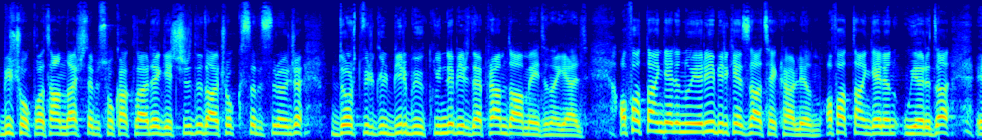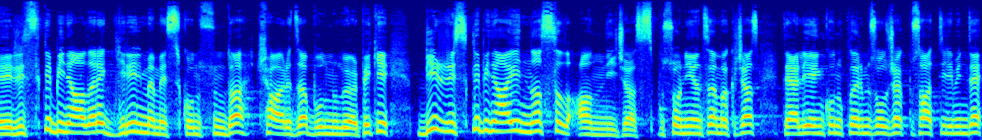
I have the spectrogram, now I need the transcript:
birçok vatandaş tabii sokaklarda geçirdi. Daha çok kısa bir süre önce 4,1 büyüklüğünde bir deprem daha meydana geldi. AFAD'dan gelen uyarıyı bir kez daha tekrarlayalım. AFAD'dan gelen uyarıda e, riskli binalara girilmemesi konusunda çağrıda bulunuluyor. Peki bir riskli binayı nasıl anlayacağız? Bu sorunun yanıtına bakacağız. Değerli yayın konuklarımız olacak bu saat diliminde.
